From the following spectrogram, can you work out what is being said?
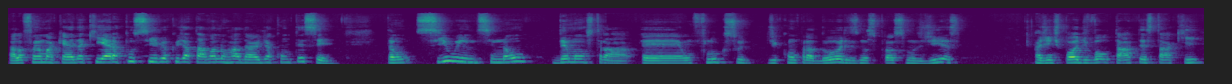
ela foi uma queda que era possível que já estava no radar de acontecer. Então, se o índice não demonstrar é, um fluxo de compradores nos próximos dias, a gente pode voltar a testar aqui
